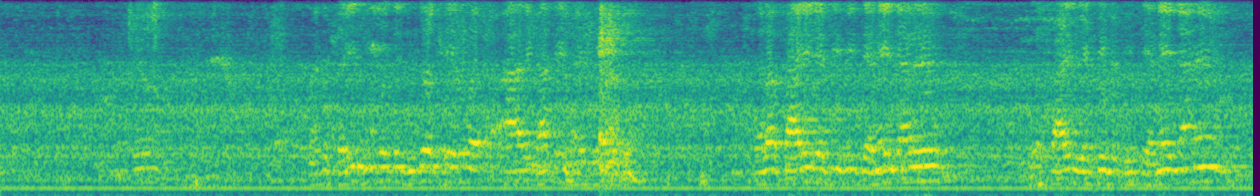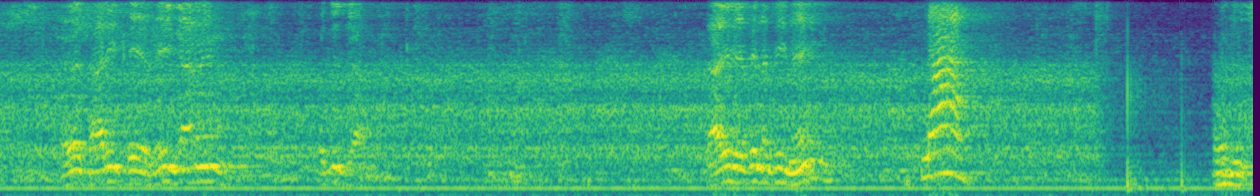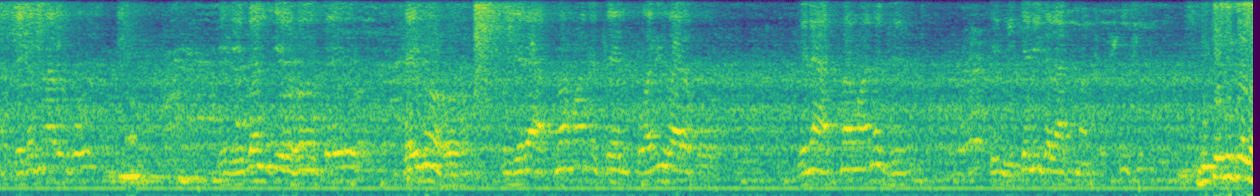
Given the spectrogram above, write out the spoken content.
શરીર જુદો તો જુદો છે આ ખાતરી થાય છે. સારી રહેતી હતી તેને જાણે. સારી રહેતી નથી તેને જાણે. હવે સારી છે નહીં જાણે. બધું જાણે. સારી રહેતી નથી નહીં ના. જગતના લોકો એ જે હોય તે જૈનો હોય જેને આત્મા. માને છે ફોરી વાળક હોય જેને આત્મા માને છે તે મિકેનિકલ આત્મા છે શું? છે મિકેનિકલ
